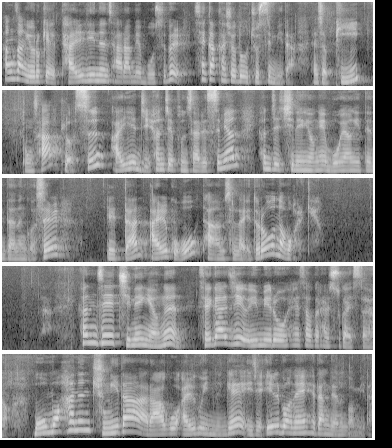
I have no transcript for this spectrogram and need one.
항상 이렇게 달리는 사람의 모습을 생각하셔도 좋습니다. 그래서 be 동사 플러스 ing 현재 분사를 쓰면 현재 진행형의 모양이 된다는 것을 일단 알고 다음 슬라이드로 넘어갈게요. 현재 진행형은 세 가지 의미로 해석을 할 수가 있어요. 뭐뭐 하는 중이다 라고 알고 있는 게 이제 1번에 해당되는 겁니다.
